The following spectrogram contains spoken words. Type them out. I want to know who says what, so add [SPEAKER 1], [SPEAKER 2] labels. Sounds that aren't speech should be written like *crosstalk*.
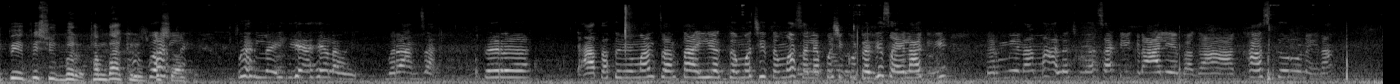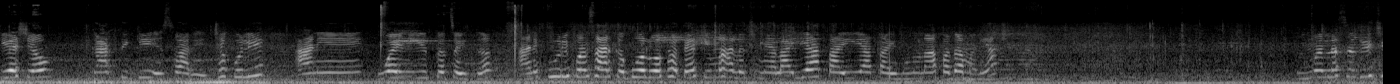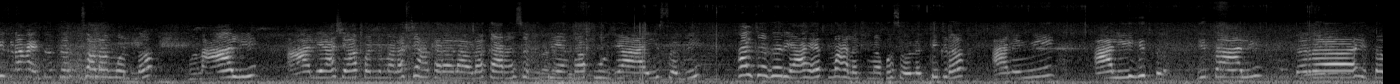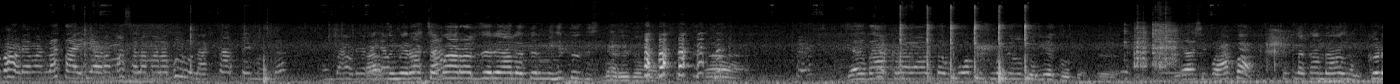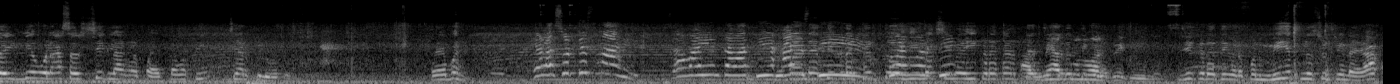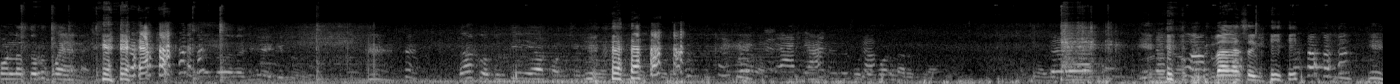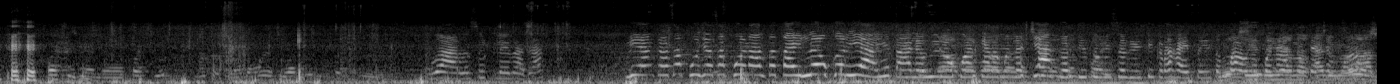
[SPEAKER 1] पि पिशवीत भर थांब दहा किलो पिशवी
[SPEAKER 2] भरलंय
[SPEAKER 1] आणतो.
[SPEAKER 2] भरलंय हे- ह्याला बाई बरं आण जा. तर अं, आता तुम्ही माणसां ताई एकदमच इथं मसाल्यापाशी कुठं दिसायला लागली. तर मी ना महालक्ष्मीसाठी इकडे आले बघा. खास करून आहे ना केशव कार्तिकी सॉरी छकुली आणि वहिनी इथंच इथं. आणि पुरी पण सारखं बोलवत होत्या की महालक्ष्मीला या ताई या ताई म्हणून आपदा म्हणे म्हणलं सगळी चिकडं आहेत तर चला म्हणलं. म्हणून आली. आली अशी आपण मला चहा करायला लावला. कारण सगळी प्रियंका पूजा आई सगळी खालच्या घरी आहेत. महालक्ष्मी बसवलं तिकडं. आणि मी आली इथं. इथं आली. तर इथं भावड्या म्हणला ताई एवढा मसाला मला भरू लाग. चालतंय म्हणलं. मग भावड्याला
[SPEAKER 1] अरे
[SPEAKER 2] या
[SPEAKER 1] तुम्ही रातच्या
[SPEAKER 2] मसाला-
[SPEAKER 1] बाराला जरी आलं तर मी इथंच दिसणार आहे तुम्हाला. एकदा अकरा आलता ऑफिसमध्ये होतो येत होतो. अशी आपा तिथला कांदा अजून कडई लेवल असं शिक लागला पाहिजे. तेव्हा ती चार किलो होतो.
[SPEAKER 2] ह्याला सुट्टीच नाही. जेव्हा येईन तेव्हा ती
[SPEAKER 1] ते
[SPEAKER 2] आहेच
[SPEAKER 1] भांड्या
[SPEAKER 2] ती.
[SPEAKER 1] तिकडे फिरतो
[SPEAKER 2] फोनवरती.
[SPEAKER 1] लक्ष्मी इकडे करतात जिकडे तिकडे पण मी इथनं सुट्टी नाही. अकाउंटला तर रुपया नाही. दाखवतो तिन्ही अकाउंट
[SPEAKER 2] आधी आणूनच टाकू.
[SPEAKER 1] बोलणारच नाही
[SPEAKER 2] तर इथं खूप-
[SPEAKER 3] बघा सगळी.
[SPEAKER 2] वारं सुटलंय प्रियांकाचा पूजाचा फोन आलता ताई लवकर या. इथं आल्या व्हिडिओ कॉल केला म्हणलं चहा करते तुम्ही सगळी. तिकडं आहे तर इथं पाहुणे पण आलतं त्याच्यामुळं.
